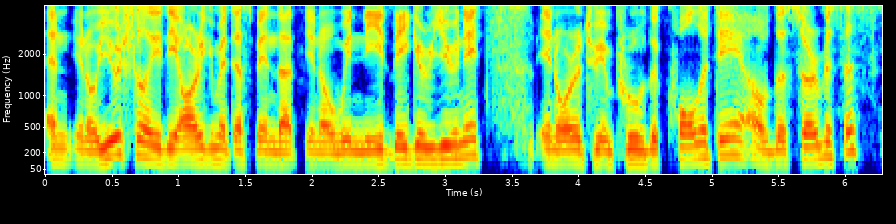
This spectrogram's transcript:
And, you know, usually the argument has been that, you know, we need bigger units in order to improve the quality of the services.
